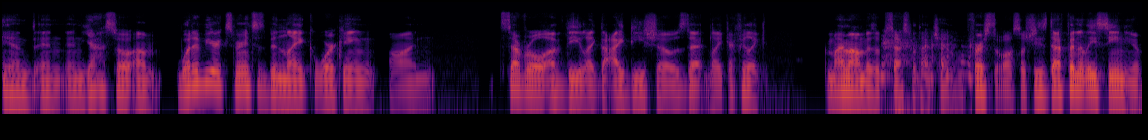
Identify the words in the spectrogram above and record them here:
and and and yeah, so um, what have your experiences been like working on several of the like the ID shows that like I feel like my mom is obsessed with that channel first of all so she's definitely seen you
